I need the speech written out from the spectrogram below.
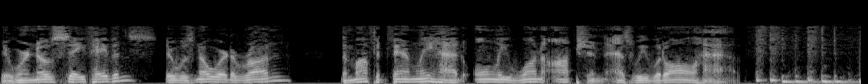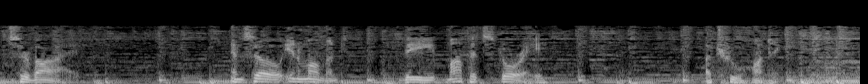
There were no safe havens. There was nowhere to run. The Moffitt family had only one option, as we would all have survive. And so, in a moment, the Moffitt story A True Haunting.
